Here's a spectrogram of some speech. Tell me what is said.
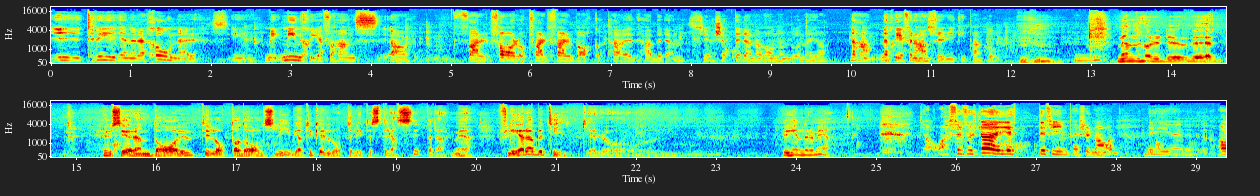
i tre generationer. I- Min, min chef och hans ja, far, far och farfar bakåt ha- hade den. Så jag köpte den av honom då när, jag, när, han, när chefen och hans fru gick i pension. Mhm. Mm. Men hörru du, eh, hur ser en dag ut i Lotta Dahls liv? Jag tycker det låter lite stressigt det där med flera butiker och... Hur hinner du med? Ja, för det första har jag jättefin personal. Det är ju A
